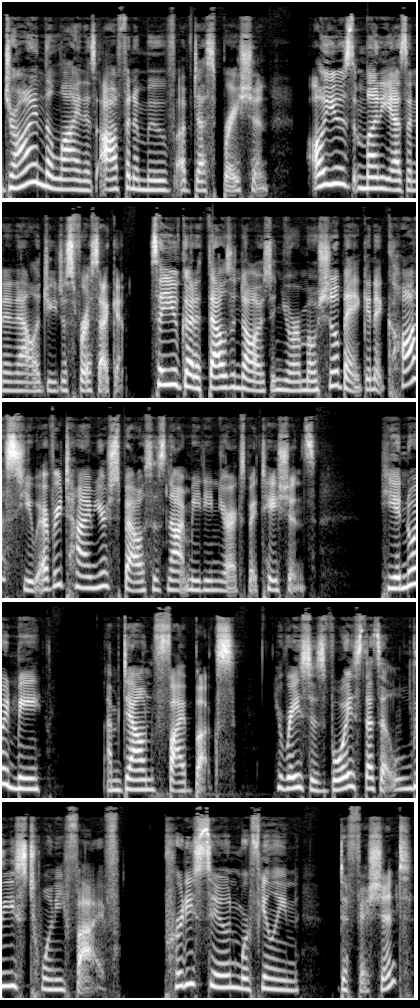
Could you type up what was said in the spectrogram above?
Drawing the line is often a move of desperation. I'll use money as an analogy just for a second. Say you've got $1,000 in your emotional bank and it costs you every time your spouse is not meeting your expectations. He annoyed me. I'm down five bucks. He raised his voice. That's at least 25. Pretty soon we're feeling deficient.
